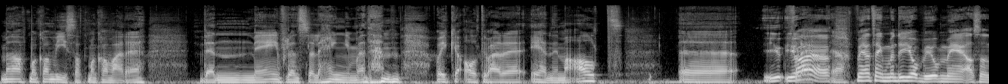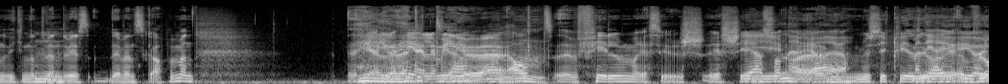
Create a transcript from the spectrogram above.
men at man kan vise at man kan være venn med influensere eller henge med dem, og ikke alltid være enig med alt. Uh, Jo, ja, ja, ja. men jeg tenker, men du jobber jo med altså, Ikke nødvendigvis det vennskapet, men hele, hele ja. miljøet. Alt. eh, Film, regi, regi Ja, sånn, ja, ja, ja. eh, musikkvideoer, Men jeg gjør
